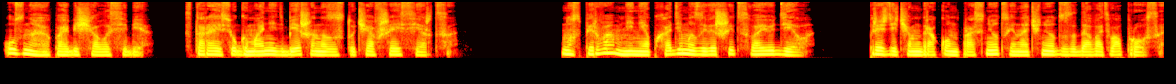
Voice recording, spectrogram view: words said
Узнаю, пообещала себе, стараясь угомонить бешено застучавшее сердце. Но сперва мне необходимо завершить свое дело, прежде чем дракон проснется и начнет задавать вопросы.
